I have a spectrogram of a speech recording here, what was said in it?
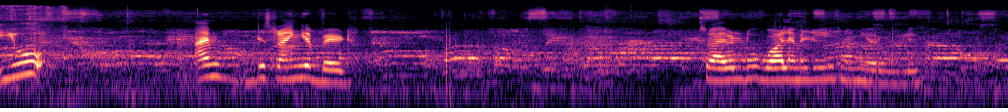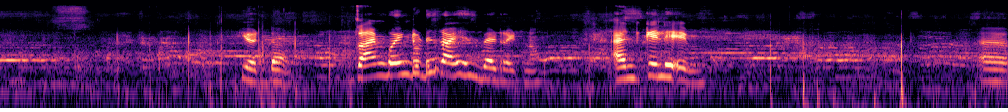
You, I'm destroying your bed. So I will do wall MLG from here only. Here, done. So I'm going to destroy his bed right now and kill him. Uh,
